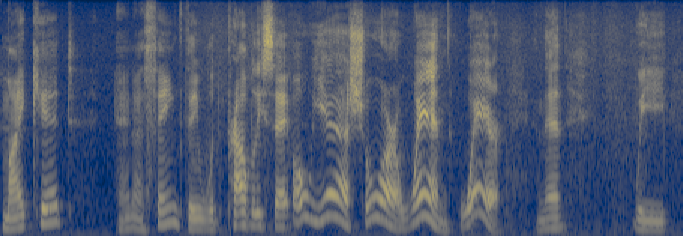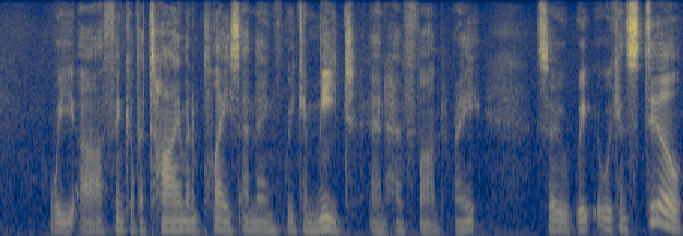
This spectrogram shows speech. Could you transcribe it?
my kid?" And I think they would probably say, "Oh yeah, sure. When? Where?" And then we we uh, think of a time and a place, and then we can meet and have fun, right? So we we can still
